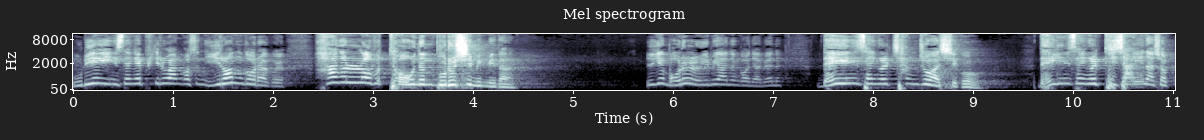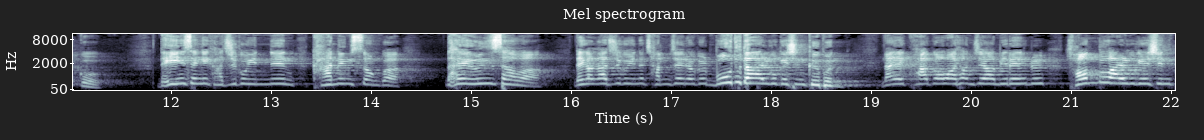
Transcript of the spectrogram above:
우리의 인생에 필요한 것은 이런 거라고요. 하늘로부터 오는 부르심입니다. 이게 뭐를 의미하는 거냐면 내 인생을 창조하시고 내 인생을 디자인하셨고 내 인생이 가지고 있는 가능성과 나의 은사와 내가 가지고 있는 잠재력을 모두 다 알고 계신 그분 나의 과거와 현재와 미래를 전부 알고 계신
